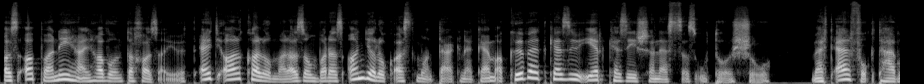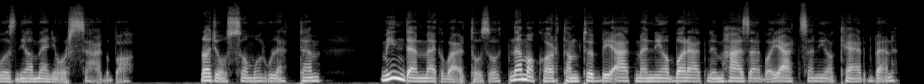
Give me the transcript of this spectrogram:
Az apa néhány havonta hazajött. Egy alkalommal azonban az angyalok azt mondták nekem, a következő érkezése lesz az utolsó, mert el fog távozni a mennyországba. Nagyon szomorú lettem, minden megváltozott, nem akartam többé átmenni a barátnőm házába játszani a kertben,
